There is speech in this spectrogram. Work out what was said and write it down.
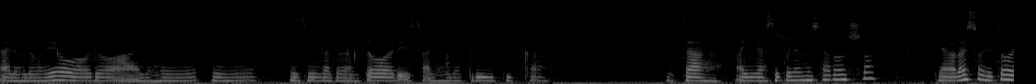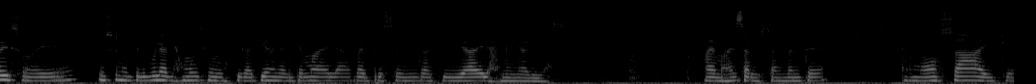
a los Globos de Oro, a los de eh, el sindicato de actores, a los de la crítica. Está, hay una secuela en desarrollo. La verdad, sobre todo eso, eh, es una película que es muy significativa en el tema de la representatividad de las minorías. Además de ser visualmente hermosa y que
